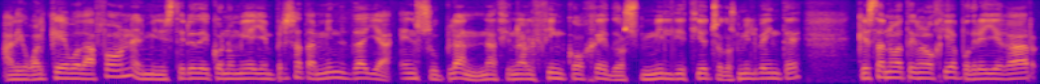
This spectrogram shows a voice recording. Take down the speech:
Al igual que Vodafone, el Ministerio de Economía y Empresa también detalla en su Plan Nacional 5G 2018-2020 que esta nueva tecnología podría llegar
